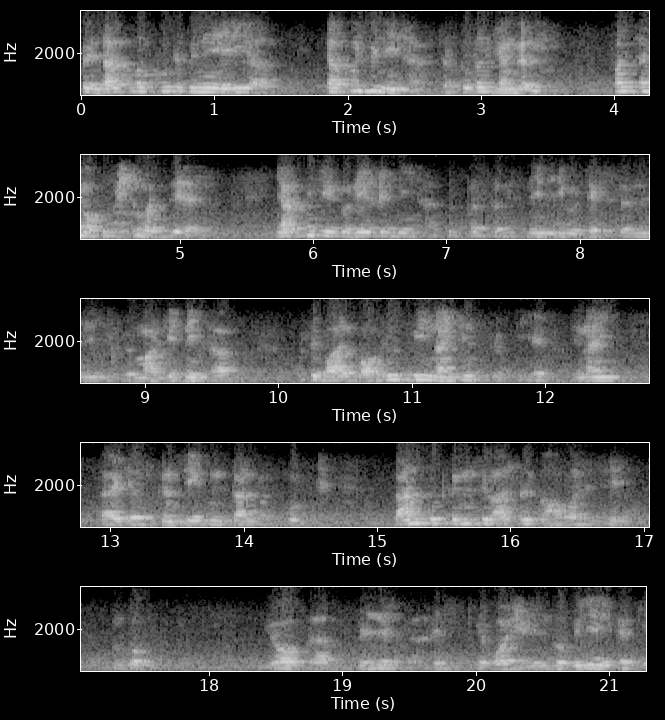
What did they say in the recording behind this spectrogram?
तो हिंडाल्को का खुद अपने एरिया या कुछ भी नहीं था। Total jungle first time occupation was there यहाँ पे कोई रेल नहीं था, कोई बस सर्विस नहीं थी, कोई टैक्सी सर्विस नहीं थी, कोई मार्केट नहीं था। उसके बाद बावजूद भी 1958-59 का आइडिया कंसीव इन प्लान पर पुट प्लान करने से आजकल गाँव वाले थे उनको जॉब का बिज़नेस का की अपॉर्चुनिटी उनको मिली नहीं करके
